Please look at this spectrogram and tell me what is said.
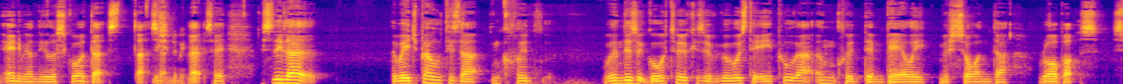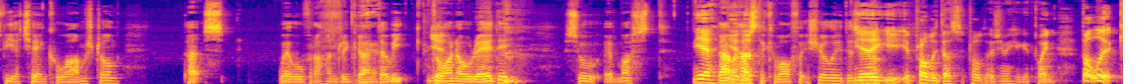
be anywhere near the squad. That's that's There it. be. That's it. See that the wage bill does that include? When does it go to? Because if it goes to April, that include Dembele, Musonda, Roberts, Sviatchenko, Armstrong. That's well over a hundred grand Yeah. a week Yeah. gone already. So it must. Yeah, That yeah, has to come off it, surely, does Yeah, it? not? it, probably does. It probably does. You make a good point. But look,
